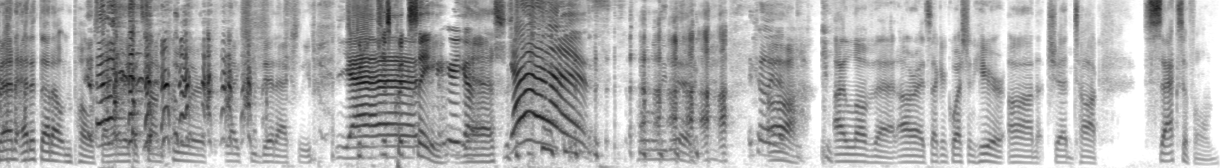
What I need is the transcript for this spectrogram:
Ben, edit that out in post. I want to make it sound cooler, like she did actually. eat badger. yes. Just quick save. Here you go. yes. Yes. Totally did. I totally did. Ah, I love that. All right, second question here on Ched Talk: saxophone,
